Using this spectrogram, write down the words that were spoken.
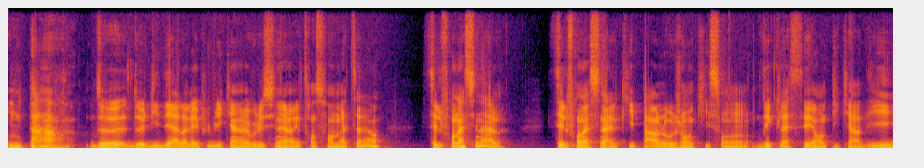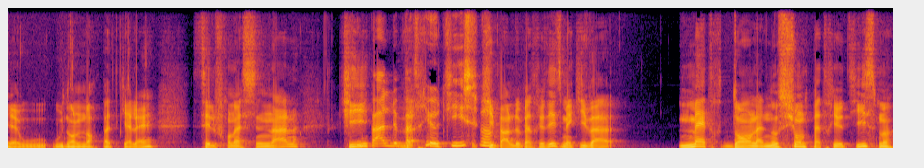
une, part de, de l'idéal républicain révolutionnaire et transformateur, c'est le Front National c'est le Front National qui parle aux gens qui sont déclassés en Picardie ou, dans le Nord-Pas-de-Calais. C'est le Front National qui, qui parle de patriotisme. qui parle de patriotisme et qui va mettre dans la notion de patriotisme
